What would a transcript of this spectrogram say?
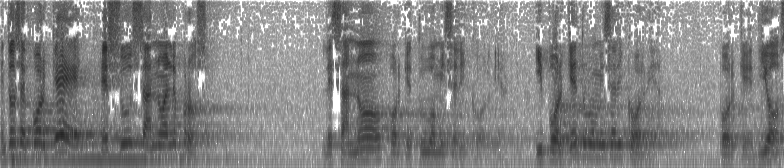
Entonces, ¿por qué Jesús sanó al leproso? Le sanó porque tuvo misericordia. ¿Y por qué tuvo misericordia? Porque Dios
